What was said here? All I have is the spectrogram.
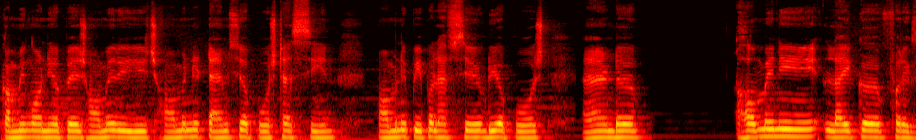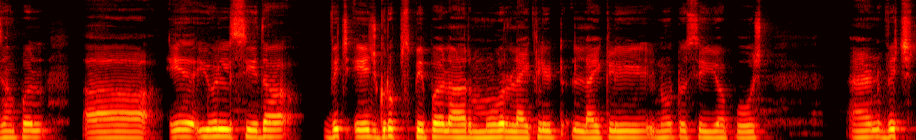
coming on your page how many reach how many times your post has seen how many people have saved your post and uh, how many like uh, for example uh, you will see the which age groups people are more likely to, likely you know to see your post and which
